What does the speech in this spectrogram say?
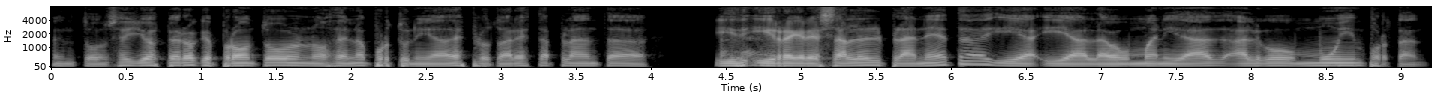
Entonces yo espero que pronto nos den la oportunidad de explotar esta planta y, y regresarle al planeta y a, y a la humanidad algo muy importante.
